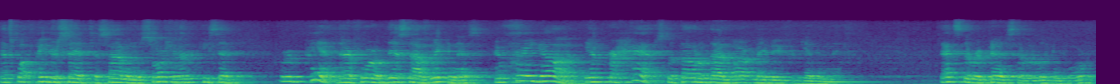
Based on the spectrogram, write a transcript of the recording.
That's what Peter said to Simon the sorcerer. He said, Repent therefore of this thy wickedness, and pray God if perhaps the thought of thine heart may be forgiven thee. That's the repentance that we're looking for.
